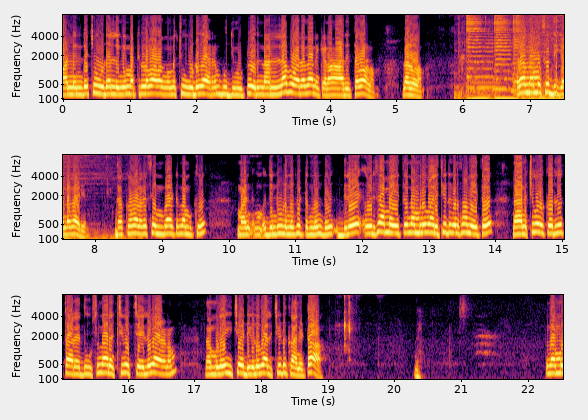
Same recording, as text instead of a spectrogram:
മണ്ണിന്റെ ചൂട് അല്ലെങ്കിൽ മറ്റുള്ള വളങ്ങളുടെ ചൂട് കാരണം ബുദ്ധിമുട്ട് വരും. നല്ല പോലെ നനയ്ക്കണം. ആദ്യത്തെ വളം വെള്ളം. അതാണ് നമ്മൾ ശ്രദ്ധിക്കേണ്ട കാര്യം. ഇതൊക്കെ വളരെ സിമ്പിൾ ആയിട്ട് നമുക്ക് ഇതിന്റെ ഉള്ളിൽ നിന്ന് കിട്ടുന്നുണ്ട്. ഇതിൽ ഒരു സമയത്ത് നമ്മൾ വലിച്ചെടുക്കുന്ന സമയത്ത് നനച്ചു കൊടുക്കരുത്. തലേ ദിവസം നനച്ച് വെച്ചതിൽ വേണം നമ്മൾ ഈ ചെടികൾ വലിച്ചെടുക്കാനിട്ടാ. നമ്മൾ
